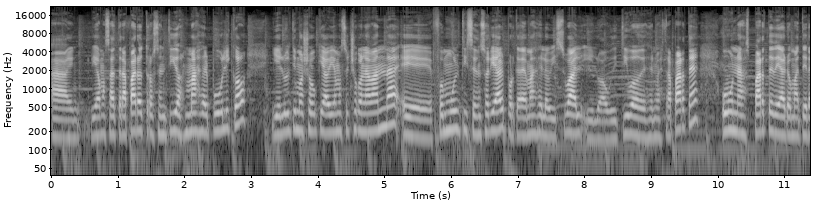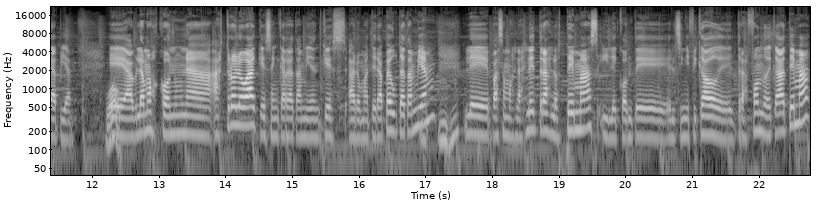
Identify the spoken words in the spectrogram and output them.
a, digamos, atrapar otros sentidos más del público. Y el último show que habíamos hecho con la banda eh, fue multisensorial porque además de lo visual y lo auditivo desde nuestra parte, hubo una parte de aromaterapia. Wow. Eh, hablamos con una astróloga que se encarga también, que es aromaterapeuta también. Le pasamos las letras, los temas y le conté el significado del trasfondo de cada tema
